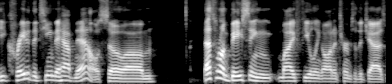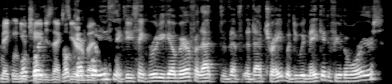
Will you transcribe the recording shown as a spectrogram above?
he created the team they have now. So um that's what I'm basing my feeling on in terms of the Jazz making huge What- what- changes next well, year. Kevin, But what do you think? Do you think Rudy Gobert for that that, that trade would you would make it if you're the Warriors?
